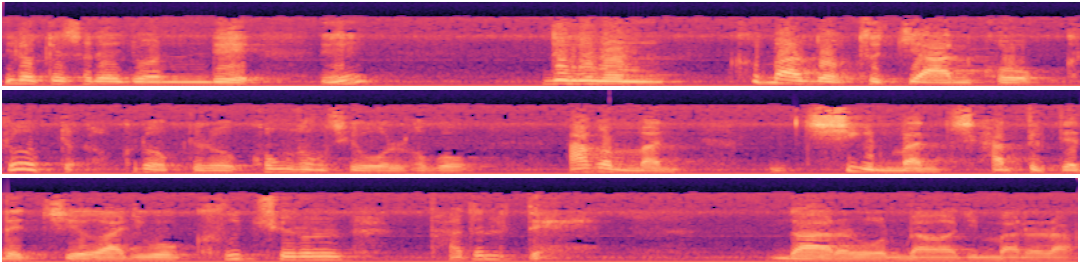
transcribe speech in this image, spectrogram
이렇게 설해 줬는데, 응? 너희는 그 말도 듣지 않고 그럭저럭 그럭저럭 공성세월 하고 악업만 식은만 잔뜩 때려 지어가지고 그 죄를 받을 때 나를 원망하지 말아라.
